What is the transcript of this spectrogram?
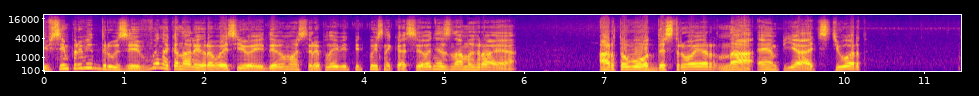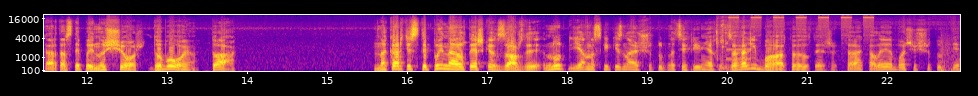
І всім привіт, друзі! Ви на каналі Гравець UA дивимось реплей від підписника. Сьогодні з нами грає Артовод Destroyer на М5 Стюарт. Карта степи. Ну що ж, до бою. Так. На карті степи на ЛТшках завжди. Ну, я наскільки знаю, що тут на цих рівнях взагалі багато ЛТшок, так? Але я бачу, що тут є.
